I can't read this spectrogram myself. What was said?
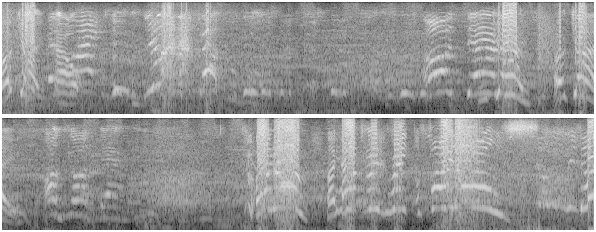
Okay, ow. Oh! Okay, okay. Oh, god damn. Oh no! I have to make the finals! No!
